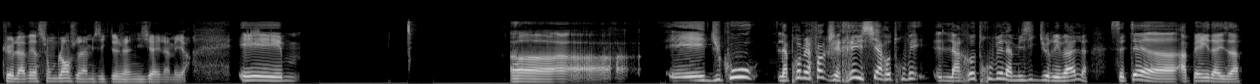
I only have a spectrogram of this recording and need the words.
que la version blanche de la musique de Janusia est la meilleure. Et, euh, et du coup, la première fois que j'ai réussi à retrouver la, retrouver la musique du rival, c'était à Peridaisa.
